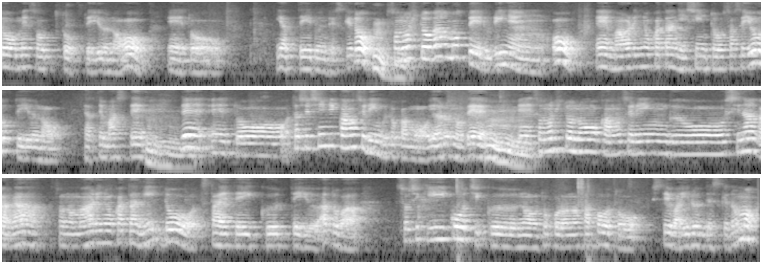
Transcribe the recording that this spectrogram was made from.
透メソッドっていうのをえっ、とやっているんですけど、うんうん。その人が持っている理念を、えー周りの方に浸透させようっていうのをやってまして、うん。で、えー、と私心理カウンセリングとかもやるので、うんうんうん。えーその人のカウンセリングをしながらその周りの方にどう伝えていくっていうあとは組織構築のところのサポートをしてはいるんですけども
